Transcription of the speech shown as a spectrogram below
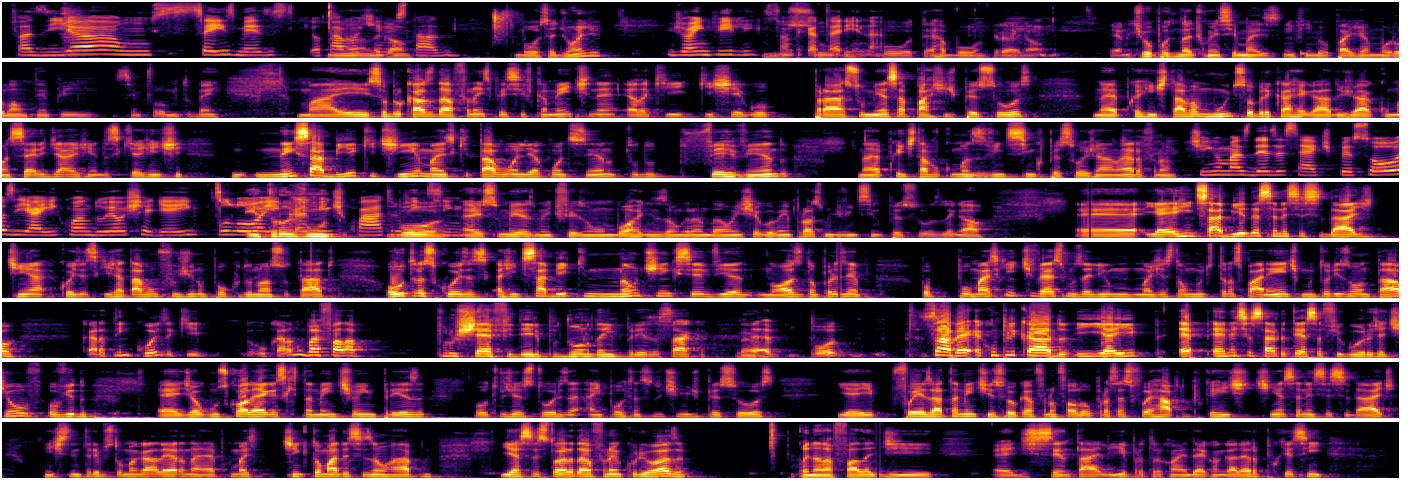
Fazia uns seis meses que eu tava Ah, aqui legal. no estado. Boa, você é de onde? Joinville, Santa Sul. Catarina. Boa, terra boa. Legal. Eu não tive a oportunidade de conhecer, mas enfim, meu pai já morou lá um tempo e sempre falou muito bem. Mas sobre o caso da Fran especificamente, né? Ela que, que chegou para assumir essa parte de pessoas. Na época a gente estava muito sobrecarregado já com uma série de agendas que a gente nem sabia que tinha, mas que estavam ali acontecendo, tudo fervendo. Na época a gente estava com umas 25 pessoas já, não era, Fran? Tinha umas 17 pessoas e aí quando eu cheguei, pulou Entrou aí pra junto. 24, Boa, 25. é isso mesmo. A gente fez um onboardingzão grandão e chegou bem próximo de 25 pessoas. Legal. É, e aí a gente sabia dessa necessidade, tinha coisas que já estavam fugindo um pouco do nosso tato, outras coisas a gente sabia que não tinha que ser via nós. Então, por exemplo, pô, por mais que a gente tivéssemos ali uma gestão muito transparente, muito horizontal, cara, tem coisa que o cara não vai falar pro chefe dele, pro dono da empresa, saca? É, pô, sabe, é complicado. E aí é, é necessário ter essa figura. Eu já tinha ouv- ouvido é, de alguns colegas que também tinham empresa, outros gestores, a, a importância do time de pessoas. E aí foi exatamente isso, foi o que a Fran falou. O processo foi rápido porque a gente tinha essa necessidade. A gente entrevistou uma galera na época, mas tinha que tomar decisão rápido. E essa história da Fran é curiosa, quando ela fala de, é, de sentar ali para trocar uma ideia com a galera, porque assim,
